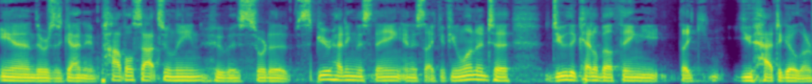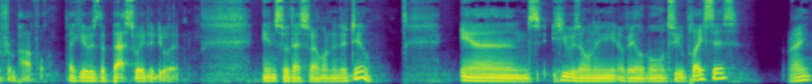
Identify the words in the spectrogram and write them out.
And there was this guy named Pavel Tsatsouline who was sort of spearheading this thing. And it's like, if you wanted to do the kettlebell thing, you, like you had to go learn from Pavel. Like it was the best way to do it. And so that's what I wanted to do. And he was only available in two places, right?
